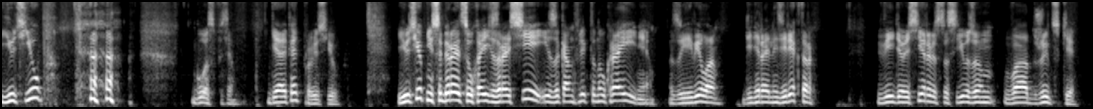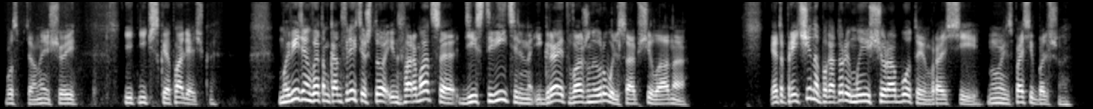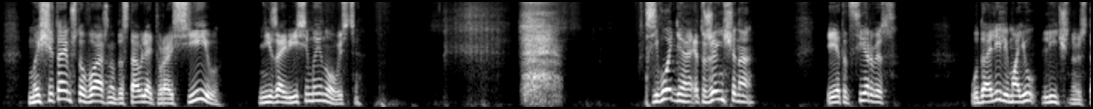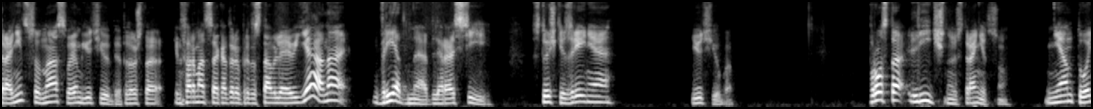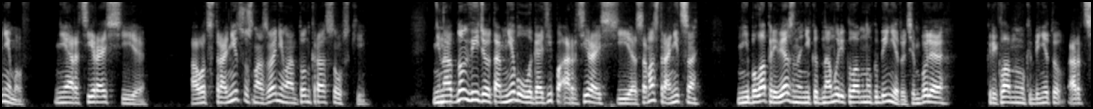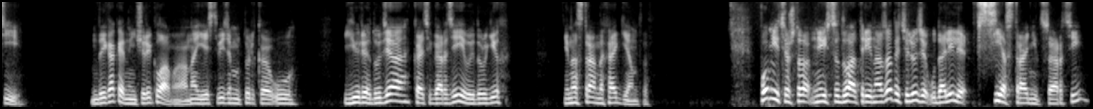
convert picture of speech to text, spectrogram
YouTube... Господи, я опять про YouTube. YouTube не собирается уходить из России из-за конфликта на Украине, заявила генеральный директор видеосервиса Сьюзан Ваджицки. Господи, она еще и этническая полячка. Мы видим в этом конфликте, что информация действительно играет важную роль, сообщила она. Это причина, по которой мы еще работаем в России. Ну и спасибо большое. Мы считаем, что важно доставлять в Россию независимые новости. Сегодня эта женщина и этот сервис удалили мою личную страницу на своем YouTube, потому что информация, которую предоставляю я, она вредная для России с точки зрения YouTube. Просто личную страницу, не антонимов, не Арти Россия, а вот страницу с названием Антон Красовский. Ни на одном видео там не было логотипа Арти Россия, сама страница не была привязана ни к одному рекламному кабинету, тем более к рекламному кабинету Арти. Да и какая нынче реклама? Она есть, видимо, только у Юрия Дудя, Кати Гордеева и других иностранных агентов. Помните, что месяца два-три назад эти люди удалили все страницы Арти,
